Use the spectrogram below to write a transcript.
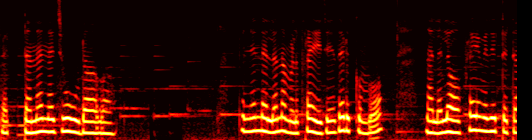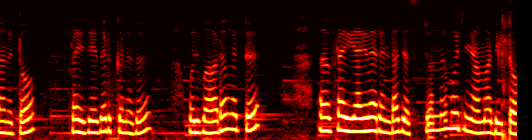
പെട്ടെന്ന് തന്നെ ചൂടാവാം. പിന്നെ ഉണ്ടല്ലോ നമ്മൾ ഫ്രൈ ചെയ്തെടുക്കുമ്പോൾ നല്ല ലോ ഫ്ലെയിമിൽ ഇട്ടിട്ടാണ് കേട്ടോ ഫ്രൈ ചെയ്തെടുക്കുന്നത് ഒരുപാട് അങ്ങോട്ട് ഫ്രൈ ആയി വരണ്ട. ജസ്റ്റ് ഒന്ന് മുരിഞ്ഞാൽ മതി കേട്ടോ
